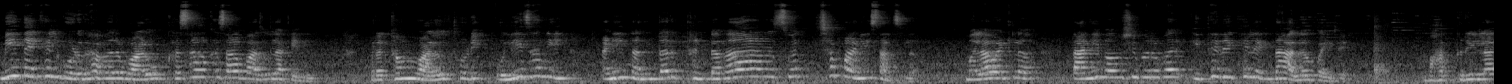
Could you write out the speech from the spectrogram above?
मी देखील गुडघावर वाळू खसा खसा बाजूला केली. प्रथम वाळू थोडी ओली झाली आणि नंतर थंडगार स्वच्छ पाणी साचलं. मला वाटलं तानी मावशी बरोबर इथे देखील एकदा आलं पाहिजे. भाकरीला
